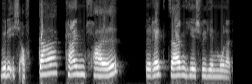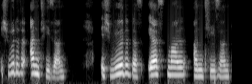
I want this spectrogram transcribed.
würde ich auf gar keinen Fall direkt sagen, hier, ich will hier einen Monat. Ich würde das anteasern. Ich würde das erstmal anteasern.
